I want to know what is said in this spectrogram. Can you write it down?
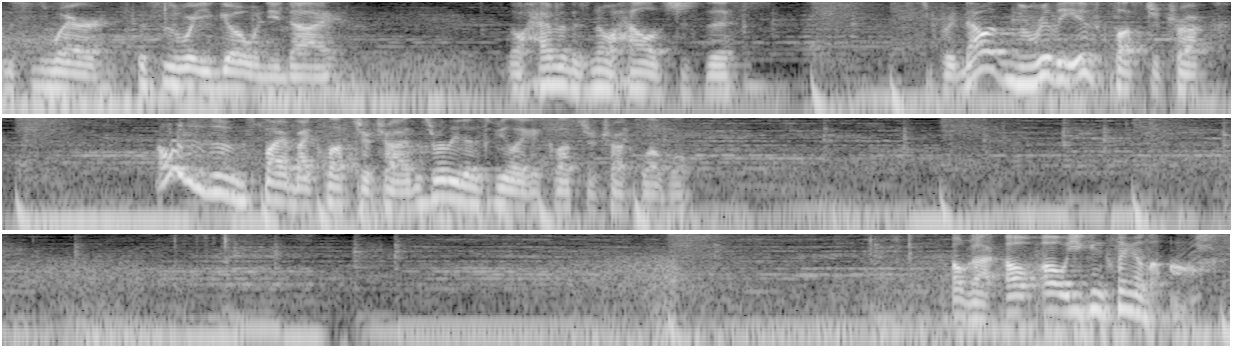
This is where this is where you go when you die. No heaven, there's no hell, it's just this. Now it really is Cluster Truck. I wonder if this was inspired by Cluster Truck. This really does feel like a Cluster Truck level. Oh god. Oh, oh, you can cling on the... Oh.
